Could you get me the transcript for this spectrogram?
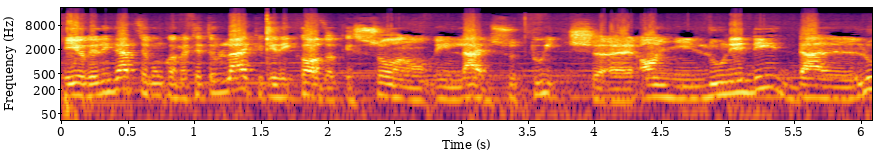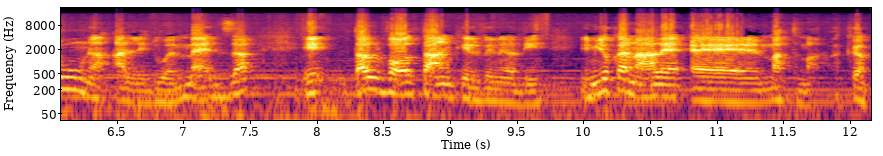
E io vi ringrazio comunque mettete un like vi ricordo che sono in live su Twitch eh, ogni lunedì dall'1 alle 2 e mezza e talvolta anche il venerdì. Il mio canale è MattMark.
